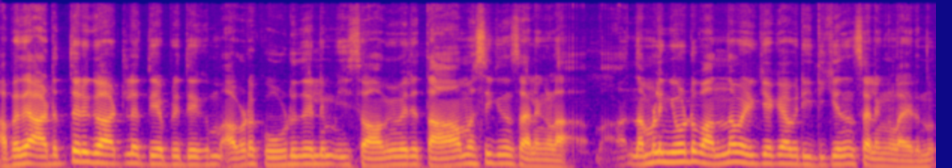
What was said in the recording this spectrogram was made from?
അപ്പോൾ അത് അടുത്തൊരു ഘാട്ടിലെത്തിയപ്പോഴത്തേക്കും അവിടെ കൂടുതലും ഈ സ്വാമിമാർ താമസിക്കുന്ന സ്ഥലങ്ങളാണ് നമ്മളിങ്ങോട്ട് വന്ന വഴിക്കൊക്കെ അവർ ഇരിക്കുന്ന സ്ഥലങ്ങളായിരുന്നു.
